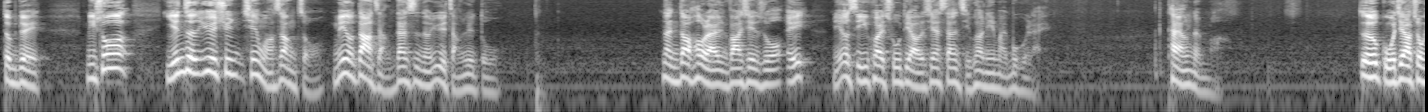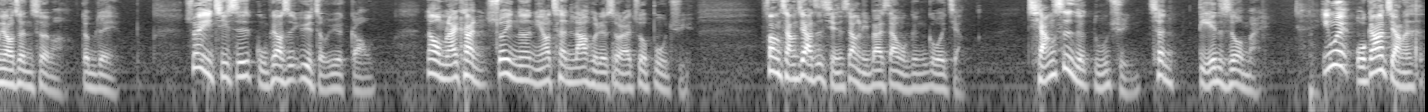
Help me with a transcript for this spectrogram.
对不对？你说沿着月讯先往上走，没有大涨，但是呢越涨越多。那你到后来你发现说，哎，你二十一块出掉了，现在三十几块你也买不回来。太阳能嘛，这是国家重要政策嘛，对不对？所以其实股票是越走越高。那我们来看，所以呢，你要趁拉回的时候来做布局。放长假之前，上礼拜三我跟各位讲，强势的族群趁跌的时候买，因为我刚刚讲的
